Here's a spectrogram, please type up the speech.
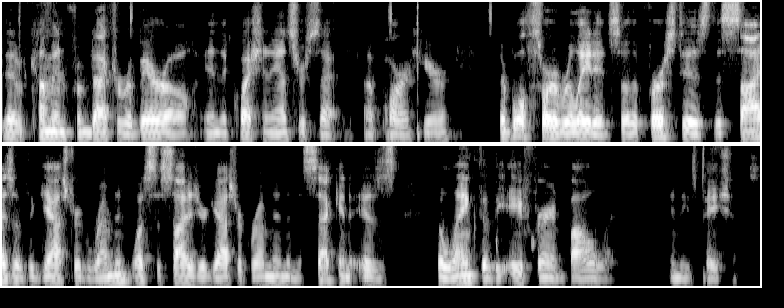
that have come in from Dr. Ribeiro in the question and answer set uh, part here. They're both sort of related. So the first is the size of the gastric remnant. What's the size of your gastric remnant? And the second is the length of the afferent bowel limb in these patients.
